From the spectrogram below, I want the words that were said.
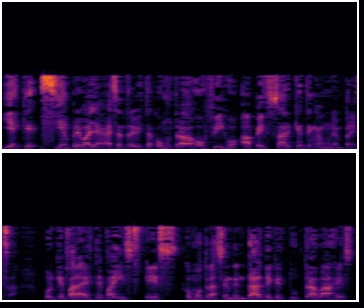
y es que siempre vayan a esa entrevista con un trabajo fijo, a pesar que tengan una empresa. Porque para este país es como trascendental de que tú trabajes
